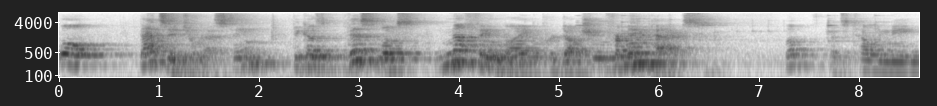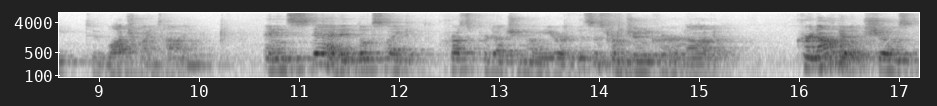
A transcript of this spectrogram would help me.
Well, that's interesting. because this looks nothing like production from impacts. Well, it's telling me to watch my time. And instead, it looks like crust production on the Earth. This is from Jun Korenaga. Korenaga shows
